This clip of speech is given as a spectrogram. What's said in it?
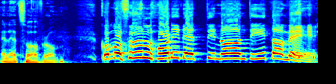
eller ett sovrum. Kom och fyll hodidet till någon tita med!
